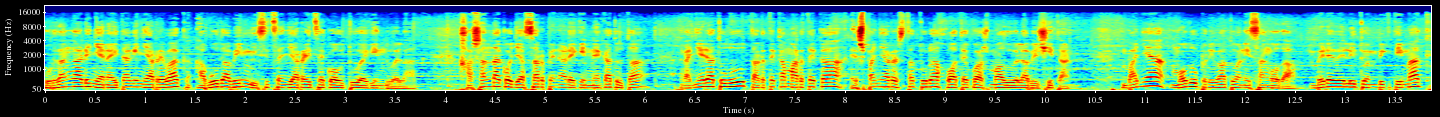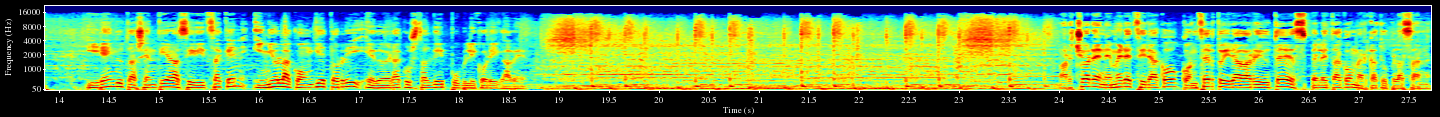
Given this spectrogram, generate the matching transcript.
urdangarinen aitagin arrebak Abu Dhabin bizitzen jarraitzeko autu egin duela. Jasandako jazarpenarekin nekatuta, gaineratu du tarteka marteka Espainiar estatura joateko asmoa duela bisitan. Baina modu pribatuan izango da, bere delituen biktimak ireinduta sentiarazi ditzaken inolako ongietorri edo erakustaldi publikorik gabe. Martxoaren emeretzirako kontzertu iragarri dute ezpeletako merkatu plazan.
